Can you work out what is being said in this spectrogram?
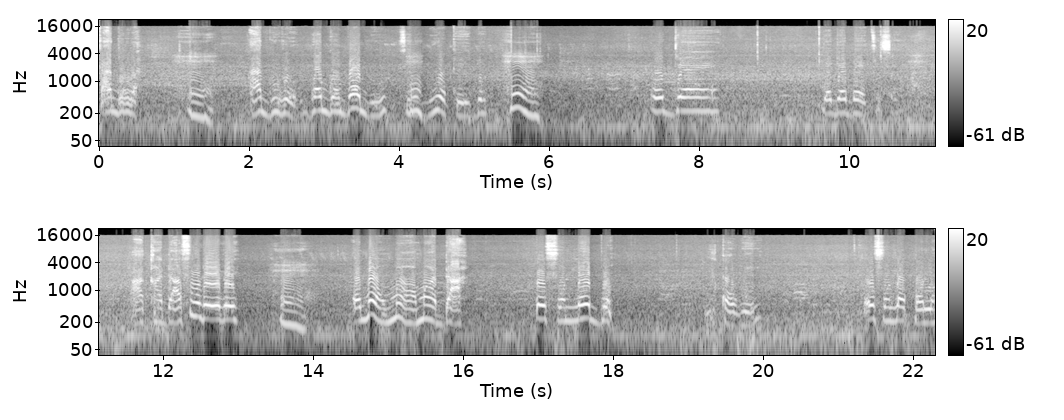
Fágúnwà aguro gbọ́gun bọ́ọ̀lù ti ìlú òkè igbó. Ó jẹ́ gẹ́gẹ́ bẹ́ẹ̀ ti sọ. Àkàndá fún rere. Ọlọ́run máa máa dá. Ó fún lẹ́bùn ìkọ̀wé ó fún lọ́pọlọ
